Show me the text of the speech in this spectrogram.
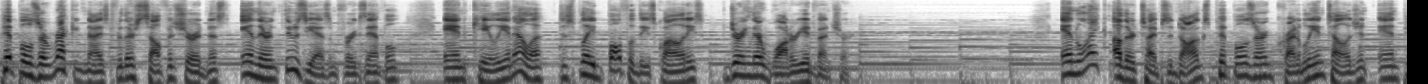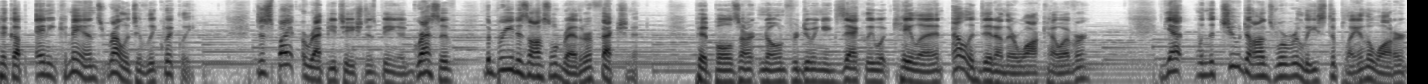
Pit bulls are recognized for their self-assuredness and their enthusiasm, for example, and Kaylee and Ella displayed both of these qualities during their watery adventure. And like other types of dogs, pit bulls are incredibly intelligent and pick up any commands relatively quickly. Despite a reputation as being aggressive, the breed is also rather affectionate. Pit bulls aren't known for doing exactly what Kaylee and Ella did on their walk, however. Yet, when the two dogs were released to play in the water,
